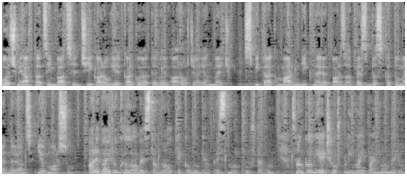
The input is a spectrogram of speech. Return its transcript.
Ոչ մի ախտածին բացիլ չի կարող երկար գոյատևել առողջ արյան մեջ սպիտակ մարմնիկները պարզապես բսկտում են նրանց եւ մարսում։ Արևայրուքը լավ է ստանալ էկոլոգիապես մաքուր տեղում։ Ցանկալի է չոր կլիմայի պայմաններում։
